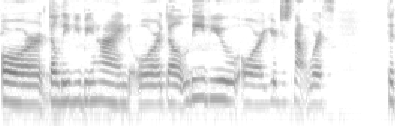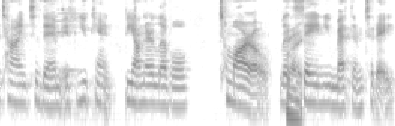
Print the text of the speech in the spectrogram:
Or they'll leave you behind or they'll leave you or you're just not worth the time to them if you can't be on their level tomorrow, let's Right. say, and you met them today.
